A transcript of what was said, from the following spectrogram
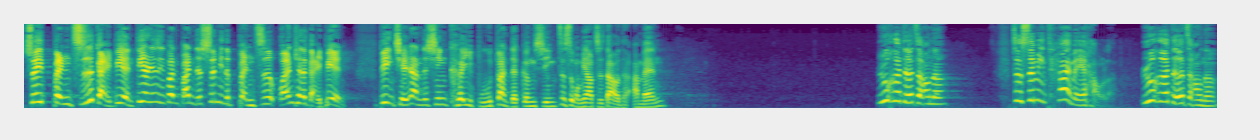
所以本质改变，第二件事情，把你把你的生命的本质完全的改变，并且让你的心可以不断的更新，这是我们要知道的。阿门。如何得着呢？这个生命太美好了，如何得着呢？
